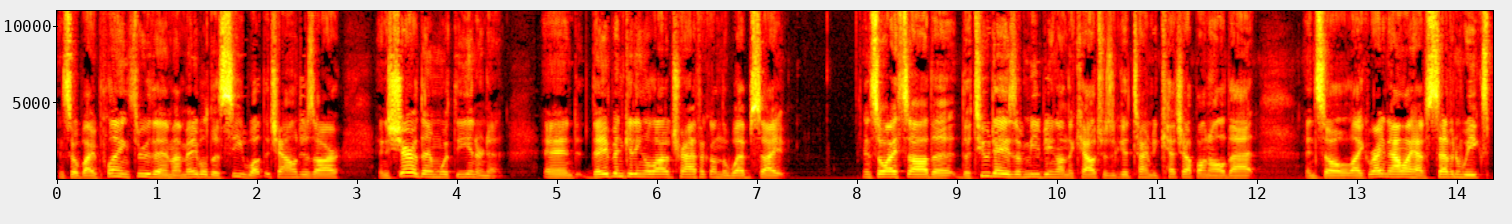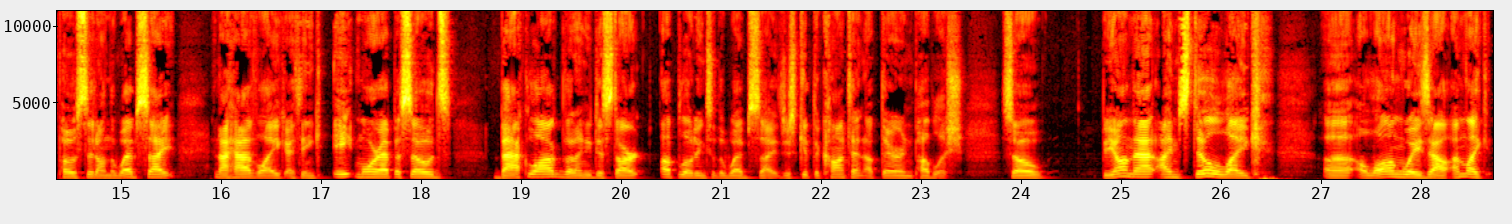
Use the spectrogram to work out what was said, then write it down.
and so by playing through them i'm able to see what the challenges are and share them with the internet and they've been getting a lot of traffic on the website and so I saw the the two days of me being on the couch was a good time to catch up on all that. And so like right now I have seven weeks posted on the website, and I have like I think eight more episodes backlogged that I need to start uploading to the website. Just get the content up there and publish. So beyond that, I'm still like uh, a long ways out. I'm like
